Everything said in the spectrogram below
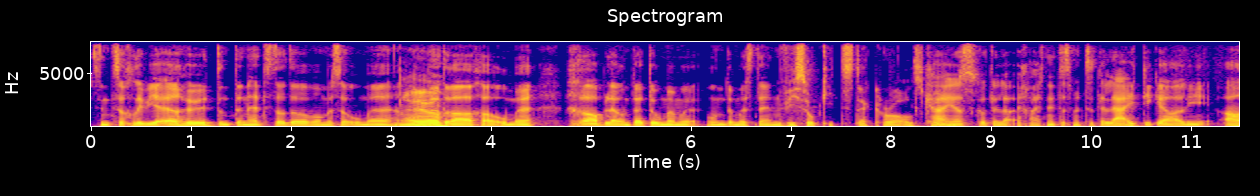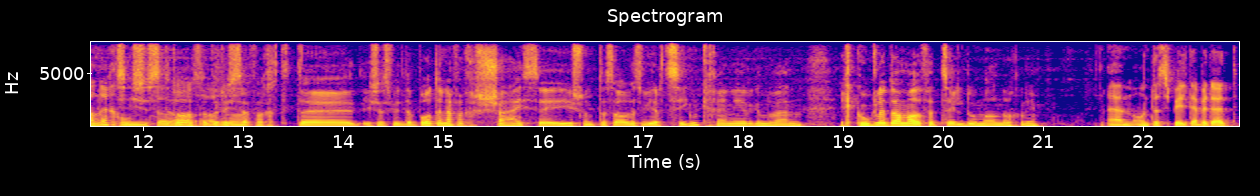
sind so ein bisschen wie erhöht und dann hat es da, da, wo man so um, ja. dran kann rumkrabbeln und dort rum, unten muss dann Wieso gibt es den Crawl Space? Chaos go de la- Ich weiß nicht, dass man zu den Leitungen alle ankommt. Ist es oder, das? Oder, ist es einfach der, ist es, weil der Boden einfach scheiße ist und das alles wird sinken irgendwann? Ich google da mal, erzähl du mal noch ein bisschen. Ähm, und das spielt eben dort.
